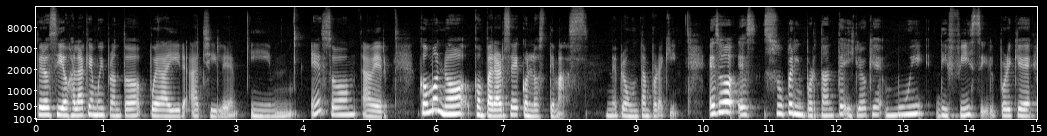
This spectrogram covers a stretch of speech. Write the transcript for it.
pero sí, ojalá que muy pronto pueda ir a Chile. Y mm, eso, a ver, ¿cómo no compararse con los demás? Me preguntan por aquí. Eso es súper importante y creo que muy difícil porque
